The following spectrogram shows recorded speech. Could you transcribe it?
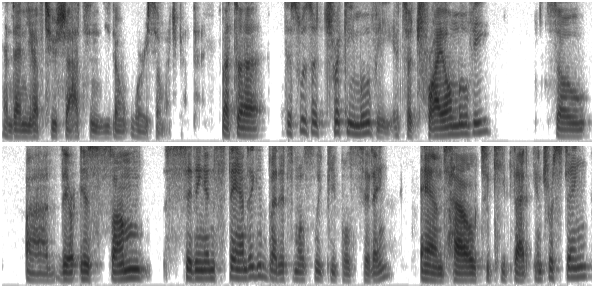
and then you have two shots and you don't worry so much about that. But uh, this was a tricky movie. It's a trial movie, so uh, there is some sitting and standing, but it's mostly people sitting. And how to keep that interesting.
